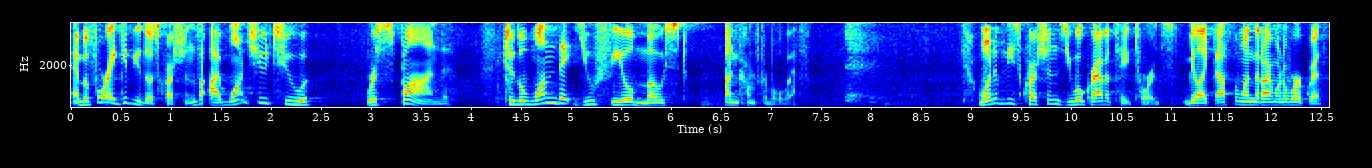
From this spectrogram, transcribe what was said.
And before I give you those questions, I want you to respond to the one that you feel most uncomfortable with. One of these questions you will gravitate towards, be like, that's the one that I want to work with.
